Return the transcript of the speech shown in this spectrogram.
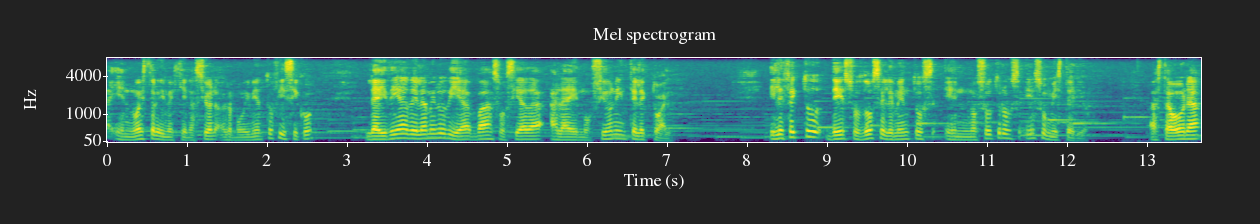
en nuestra imaginación al movimiento físico, la idea de la melodía va asociada a la emoción intelectual. El efecto de esos dos elementos en nosotros es un misterio. Hasta ahora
